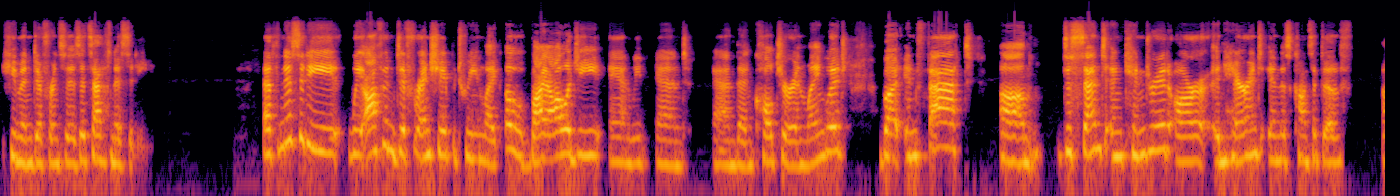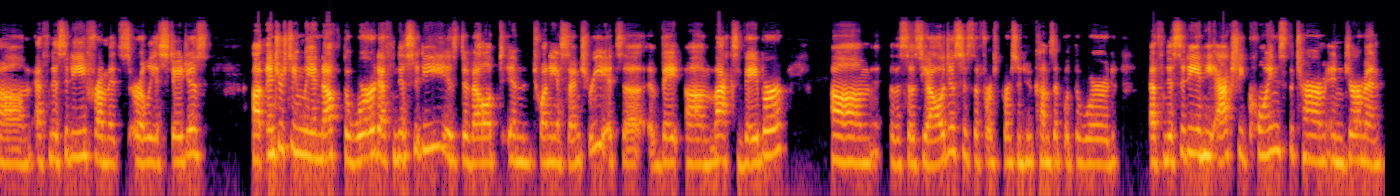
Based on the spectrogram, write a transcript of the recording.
human differences, it's ethnicity. Ethnicity, we often differentiate between like, oh, biology and we and and then culture and language. But in fact, um, descent and kindred are inherent in this concept of um, ethnicity from its earliest stages. Uh, interestingly enough, the word ethnicity is developed in the 20th century. It's a, um, Max Weber, um, the sociologist, is the first person who comes up with the word ethnicity, and he actually coins the term in German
